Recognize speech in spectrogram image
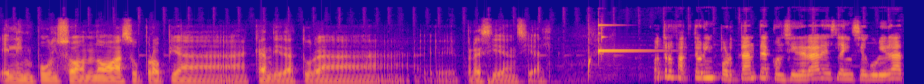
el impulso o no a su propia candidatura eh, presidencial. Otro factor importante a considerar es la inseguridad.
